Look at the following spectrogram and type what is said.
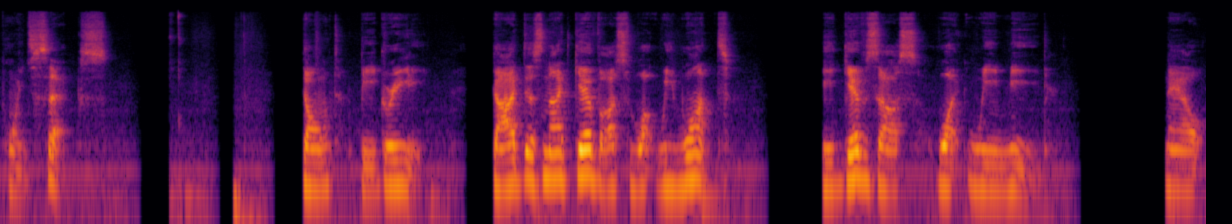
point six. Don't be greedy. God does not give us what we want. He gives us what we need. Now,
